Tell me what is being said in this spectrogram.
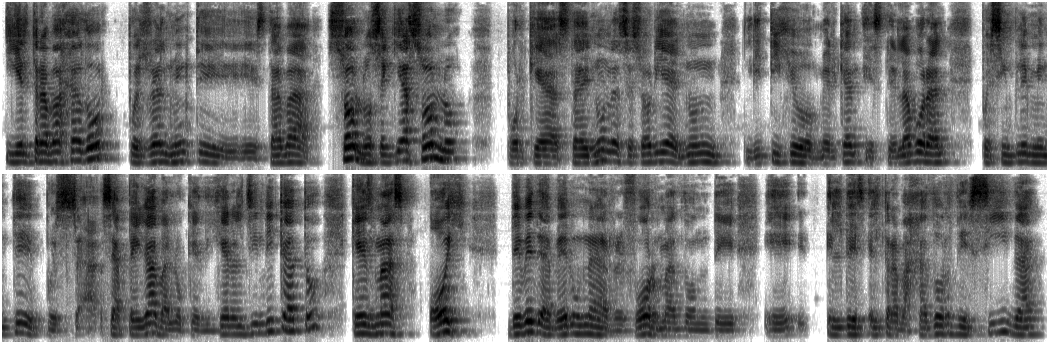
Y el trabajador, pues realmente estaba solo, seguía solo, porque hasta en una asesoría, en un litigio este, laboral, pues simplemente pues, se apegaba a lo que dijera el sindicato, que es más, hoy debe de haber una reforma donde eh, el, el trabajador decida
